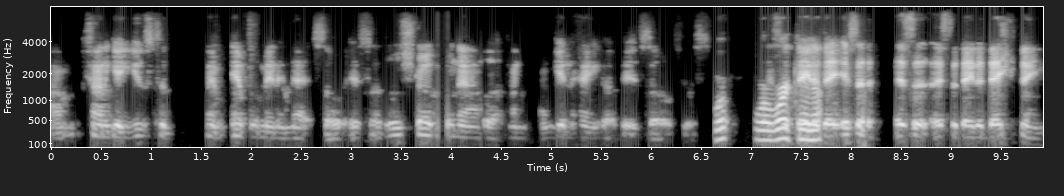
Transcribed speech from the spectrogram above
I'm trying to get used to implementing that. So it's a little struggle now, but I'm I'm getting the hang of it. So it's We're we're it's a working to day. It's a it's a it's a day to day thing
